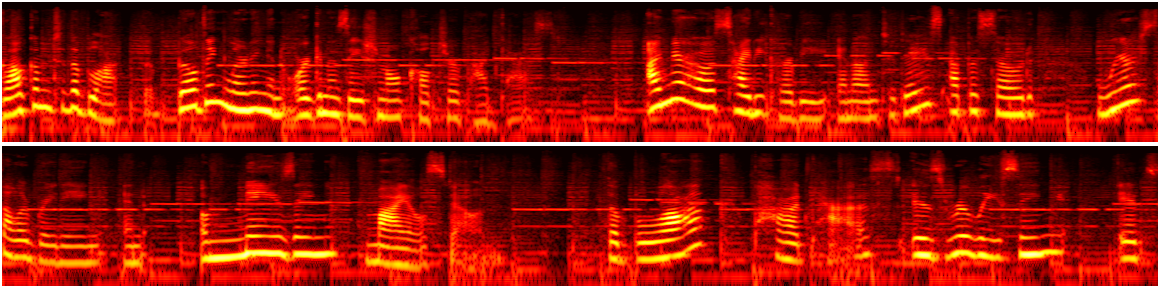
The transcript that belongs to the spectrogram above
welcome to The Block, the Building, Learning, and Organizational Culture podcast. I'm your host, Heidi Kirby, and on today's episode, we're celebrating an amazing milestone. The Block podcast is releasing its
